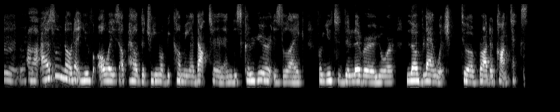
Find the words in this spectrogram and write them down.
Mm-hmm. Uh, I also know that you've always upheld the dream of becoming a doctor, and this career is like for you to deliver your love language to a broader context.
